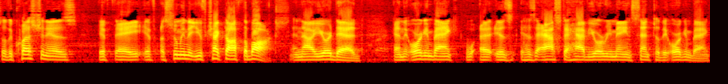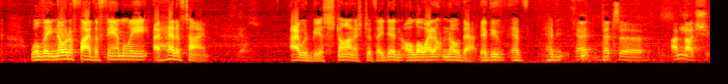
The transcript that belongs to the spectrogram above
So the question is, if they, if assuming that you've checked off the box and now you're dead, and the organ bank uh, is, has asked to have your remains sent to the organ bank, will they notify the family ahead of time? Yes. I would be astonished if they didn't, although I don't know that. Have you, have, have you? That, that's a, I'm not sure,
